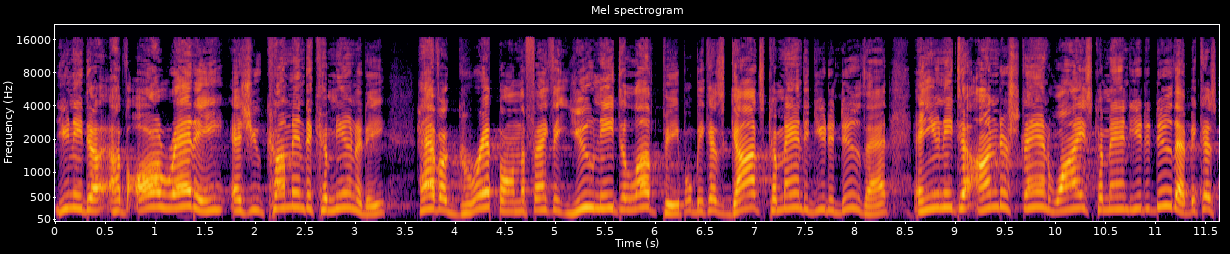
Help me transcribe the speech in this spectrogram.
you need to have already as you come into community have a grip on the fact that you need to love people because God's commanded you to do that. And you need to understand why He's commanded you to do that because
